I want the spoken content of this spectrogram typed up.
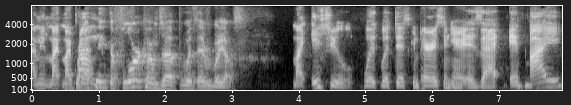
I mean, my my But I think the floor comes up with everybody else. my issue with with this comparison here is that if mm-hmm. I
